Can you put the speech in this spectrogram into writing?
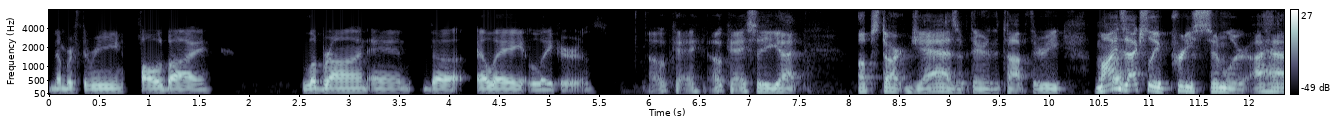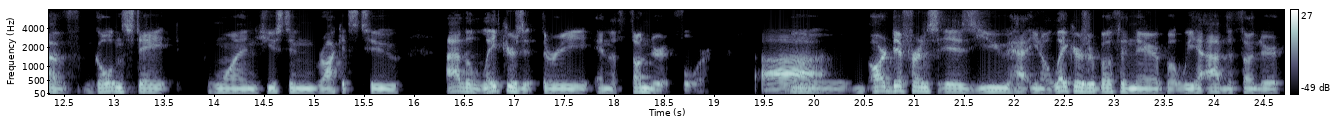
number three, followed by LeBron and the LA Lakers. Okay. Okay. So you got upstart Jazz up there in the top three. Mine's actually pretty similar. I have Golden State one, Houston Rockets two. I have the Lakers at three and the Thunder at four. Ah, Um, our difference is you have, you know, Lakers are both in there, but we have the Thunder.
